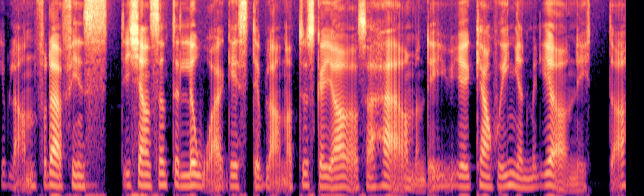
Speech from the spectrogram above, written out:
ibland. För där finns, det känns inte logiskt ibland att du ska göra så här men det är ju kanske ingen miljönytta.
